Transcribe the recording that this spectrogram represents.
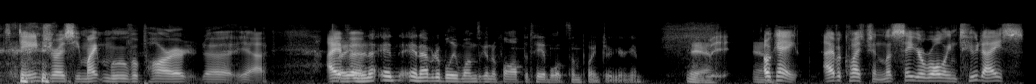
It's dangerous. you might move apart. Uh, yeah. I have Right, a, and, and inevitably, one's going to fall off the table at some point during your game. yeah. Yeah. Okay, I have a question. Let's say you're rolling two dice.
